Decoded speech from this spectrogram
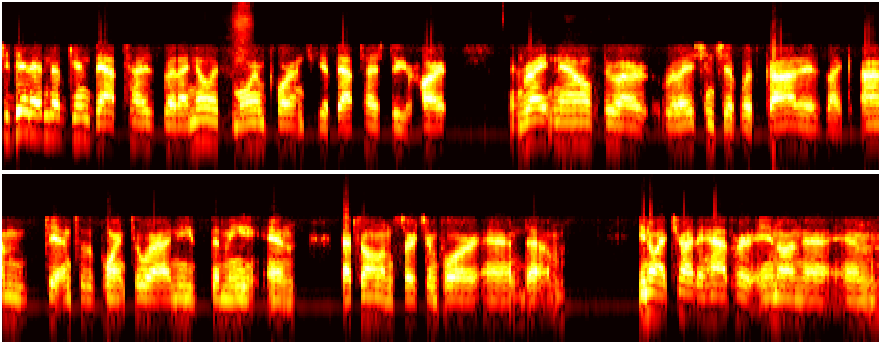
she did end up getting baptized, but I know it's more important to get baptized through your heart. And right now, through our relationship with God, is like I'm getting to the point to where I need the meat, and that's all I'm searching for. And um, you know, I try to have her in on that, and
